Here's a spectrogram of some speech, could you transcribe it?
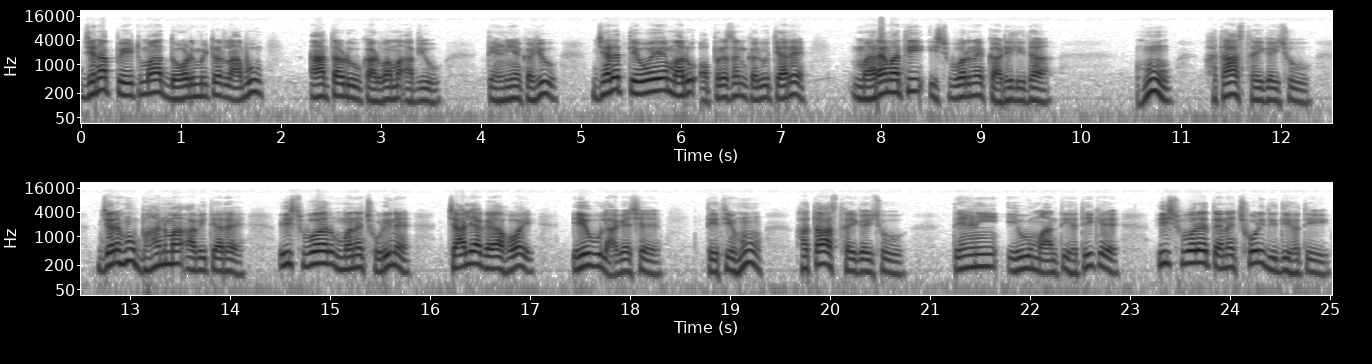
જેના પેટમાં દોઢ મીટર લાંબુ આંતરડું કાઢવામાં આવ્યું. તેણીએ કહ્યું, જ્યારે તેઓએ મારું ઓપરેશન કર્યું ત્યારે મારામાંથી ઈશ્વરને કાઢી લીધા. હું હતાશ થઈ ગઈ છું. જ્યારે હું ભાનમાં આવી ત્યારે ઈશ્વર મને છોડીને ચાલ્યા ગયા હોય એવું લાગે છે. તેથી હું હતાશ થઈ ગઈ છું. તેણી એવું માનતી હતી કે ઈશ્વરે તેને છોડી દીધી હતી.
